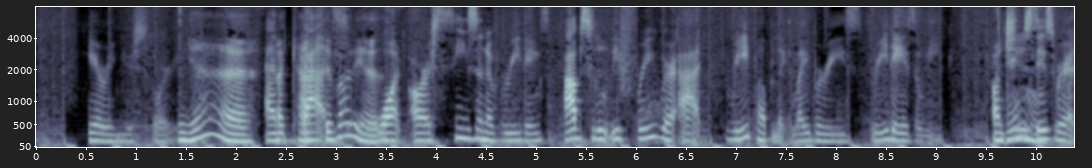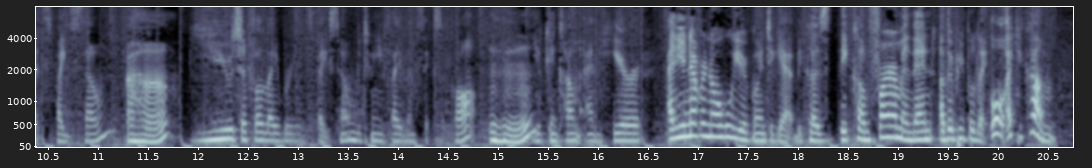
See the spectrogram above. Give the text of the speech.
hearing your story Yeah. and a captive that's audience. what our season of readings absolutely free we're at three public libraries three days a week on tuesdays we're at Speightstown Uh huh. beautiful library in Speightstown between 5 and 6 o'clock. Mm-hmm. you can come and hear and you never know who you're going to get because they confirm and then other people are like oh i can come.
